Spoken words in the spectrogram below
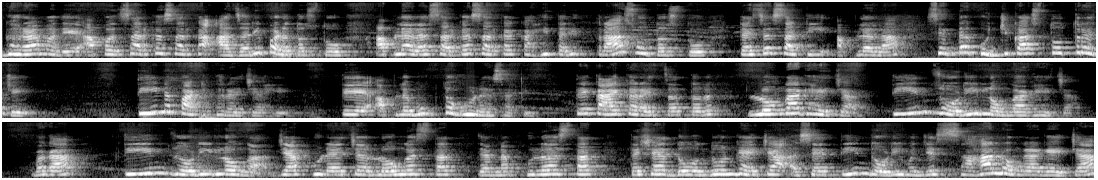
घरामध्ये आपण सारखं सारखं आजारी पडत असतो आपल्याला सारखा सारखा काहीतरी त्रास होत असतो त्याच्यासाठी आपल्याला सिद्ध कुंजिका स्तोत्राचे तीन पाठ करायचे आहे. ते आपलं मुक्त होण्यासाठी. ते काय करायचं? तर लोंगा घ्यायच्या. तीन जोडी लोंगा घ्यायच्या. बघा तीन जोडी लोंगा ज्या फुलाच्या लोंग असतात त्यांना फुलं असतात तशा दोन दोन घ्यायच्या. अशा तीन जोडी म्हणजे सहा लोंगा घ्यायच्या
